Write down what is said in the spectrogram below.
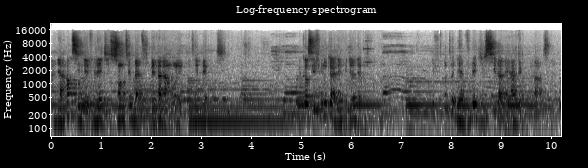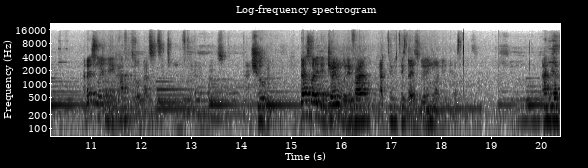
And your house in the village is something that is better than what you put in Lagos. Because if you look at the video, they if you go to their village, you see that they have a good house. And that's why they have the audacity to move to their village and show people. That's why they join whatever activities that is going on in their. And they are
